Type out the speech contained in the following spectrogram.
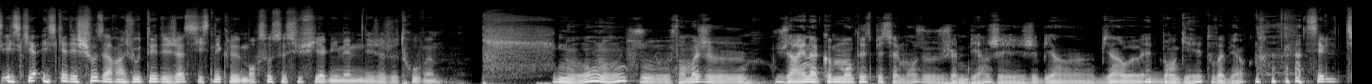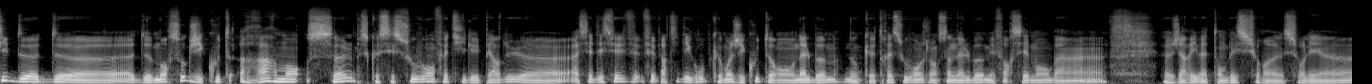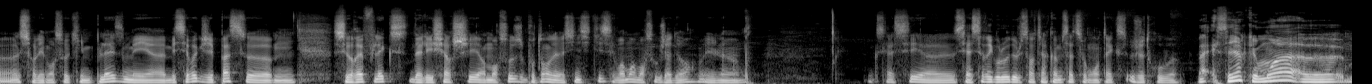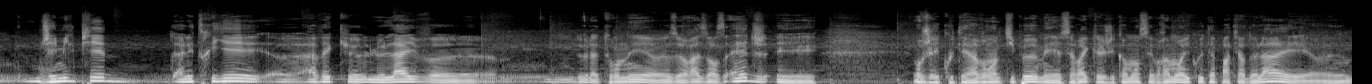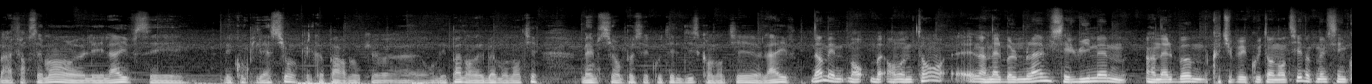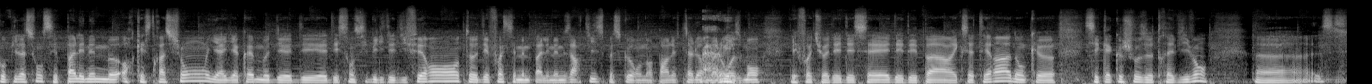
Est-ce qu'il y, a- est-ce qu'il y a des choses à rajouter déjà, si ce n'est que le morceau se suffit à lui-même déjà, je trouve. Non, non. Je... Enfin, moi, je j'ai rien à commenter spécialement. J'aime bien. J'ai bien bien euh, être bangué. Tout va bien. C'est le type de, de, de morceau que j'écoute rarement seul, parce que c'est souvent, en fait, il est perdu. Euh, ACDC fait, fait partie des groupes que moi j'écoute en album. Donc euh, très souvent, je lance un album et forcément, ben, euh, j'arrive à tomber sur, sur, les, euh, sur les morceaux qui me plaisent. Mais, mais c'est vrai que j'ai pas ce, ce réflexe d'aller chercher un morceau. Pourtant, Sin City, c'est vraiment un morceau que j'adore. Et le- c'est assez, euh, c'est assez rigolo de le sortir comme ça de son contexte, je trouve. Bah, C'est-à-dire que moi, euh, j'ai mis le pied à l'étrier euh, avec euh, le live euh, de la tournée euh, The Razor's Edge. Et bon, j'ai écouté avant un petit peu, mais c'est vrai que j'ai commencé vraiment à écouter à partir de là. Et bah forcément les lives c'est des compilations quelque part, donc on n'est pas dans l'album en entier, même si on peut s'écouter le disque en entier euh, live. Non, mais en même temps, un album live, c'est lui-même un album que tu peux écouter en entier. Donc même si c'est une compilation, c'est pas les mêmes orchestrations. Il y a, il y a quand même des, des- des sensibilités différentes. Des fois, c'est même pas les mêmes artistes parce qu'on en parlait tout à l'heure. Bah malheureusement, des fois, tu as des décès, des départs, etc. Donc euh, c'est quelque chose de très vivant. Euh,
